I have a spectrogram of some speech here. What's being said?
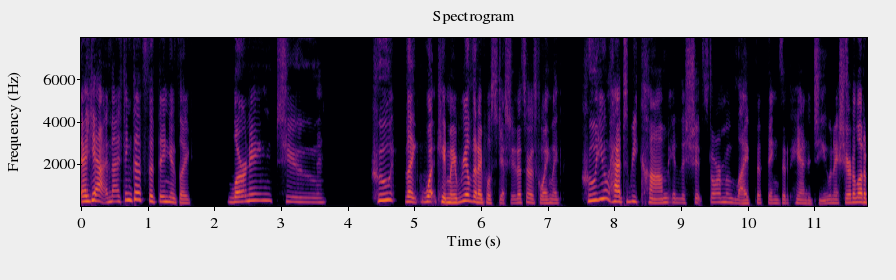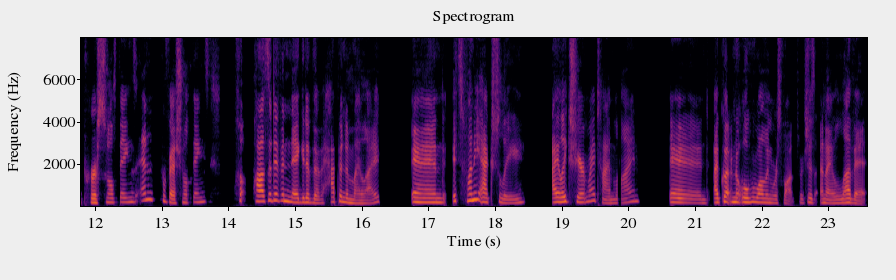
And yeah, and I think that's the thing is like learning to who like what came my reel that I posted yesterday. That's where I was going. Like who you had to become in the shitstorm of life, the things that have handed to you. And I shared a lot of personal things and professional things, p- positive and negative that have happened in my life. And it's funny actually. I like shared my timeline and I've got an overwhelming response, which is and I love it.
